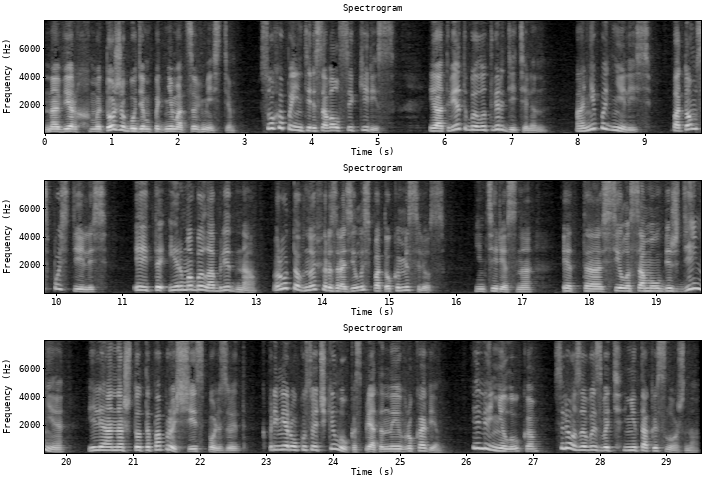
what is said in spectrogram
Наверх мы тоже будем подниматься вместе. Сухо поинтересовался Кирис. и ответ был утвердителен. Они поднялись, потом спустились. Эйта Ирма была бледна. Рута вновь разразилась потоками слез. Интересно, это сила самоубеждения или она что-то попроще использует? К примеру, кусочки лука, спрятанные в рукаве. Или не лука. Слезы вызвать не так и сложно.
